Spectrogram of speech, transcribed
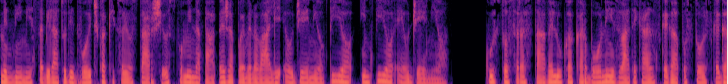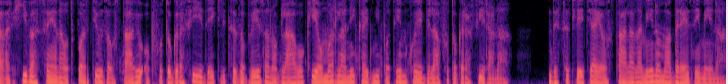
Med njimi sta bila tudi dvojčka, ki so jo starši v spomin na papeža poimenovali Eugenijo Pio in Pio Eugenio. Kustos razstave Luka Carboni iz Vatikanskega apostolskega arhiva se je na odprtju zaustavil ob fotografiji deklice z obvezano glavo, ki je umrla nekaj dni potem, ko je bila fotografirana. Desetletja je ostala namenoma brez imena.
